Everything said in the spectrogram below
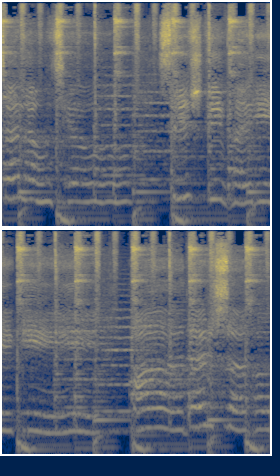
चलाउँछौ। आदर्श हौ।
